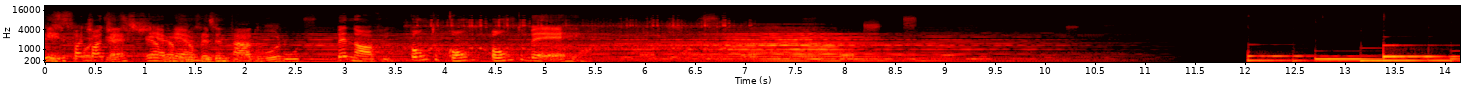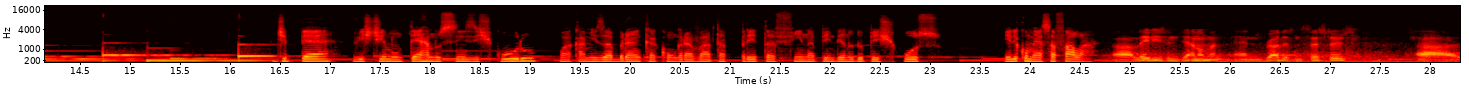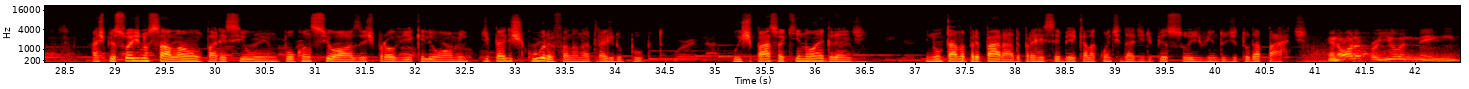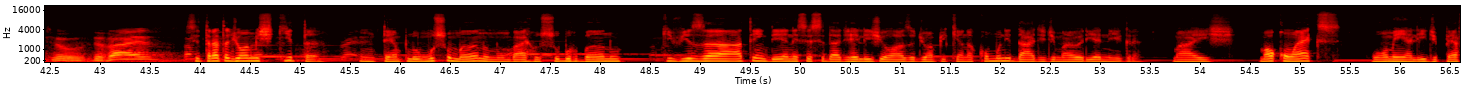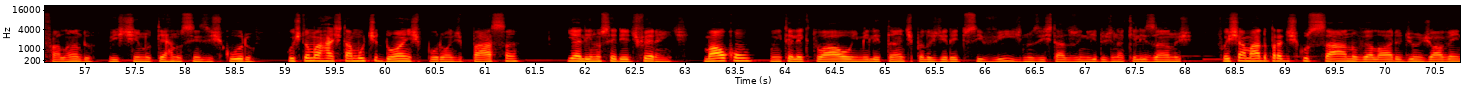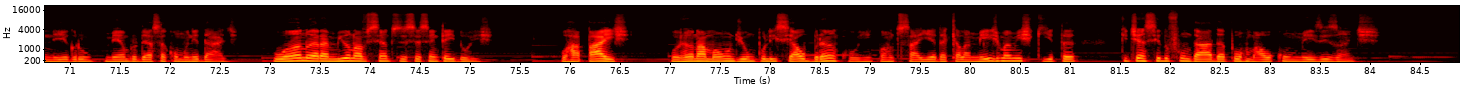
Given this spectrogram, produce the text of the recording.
Esse podcast é, é apresentado por b9.com.br. De pé, vestindo um terno cinza escuro, uma camisa branca com gravata preta fina pendendo do pescoço, ele começa a falar. Uh, uh, As pessoas no salão pareciam um pouco ansiosas para ouvir aquele homem de pele escura falando atrás do púlpito. O espaço aqui não é grande e não estava preparado para receber aquela quantidade de pessoas vindo de toda parte. Se trata de uma mesquita, um templo muçulmano num bairro suburbano que visa atender a necessidade religiosa de uma pequena comunidade de maioria negra. Mas Malcolm X, o homem ali de pé falando, vestindo terno cinza escuro, costuma arrastar multidões por onde passa e ali não seria diferente. Malcolm, um intelectual e militante pelos direitos civis nos Estados Unidos naqueles anos, foi chamado para discursar no velório de um jovem negro membro dessa comunidade. O ano era 1962. O rapaz morreu na mão de um policial branco enquanto saía daquela mesma mesquita que tinha sido fundada por Malcolm meses antes.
